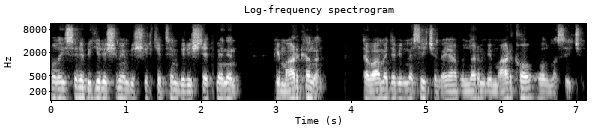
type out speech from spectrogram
Dolayısıyla bir girişimin, bir şirketin, bir işletmenin, bir markanın devam edebilmesi için veya bunların bir marka olması için,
